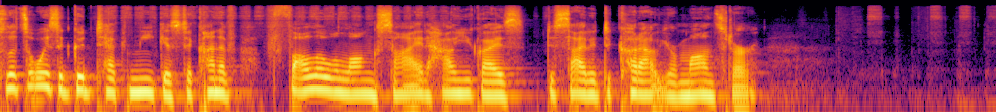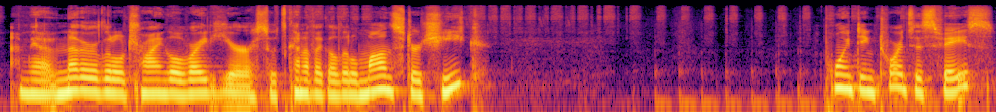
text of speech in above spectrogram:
So that's always a good technique is to kind of follow alongside how you guys decided to cut out your monster. I'm gonna add another little triangle right here, so it's kind of like a little monster cheek pointing towards his face.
